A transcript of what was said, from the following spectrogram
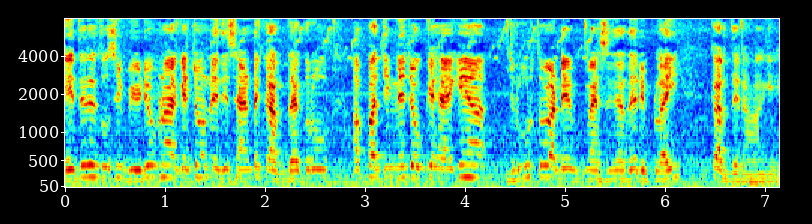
ਇਹਦੇ ਤੇ ਤੁਸੀਂ ਵੀਡੀਓ ਬਣਾ ਕੇ ਝੋਨੇ ਦੀ ਸੈਂਡ ਕਰ ਦਿਆ ਕਰੋ। ਆਪਾਂ ਜਿੰਨੇ ਜੋਗੇ ਹੈਗੇ ਆ, ਜਰੂਰ ਤੁਹਾਡੇ ਮੈਸੇਜਾਂ ਦੇ ਰਿਪਲਾਈ ਕਰਦੇ ਰਹਾਂਗੇ।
